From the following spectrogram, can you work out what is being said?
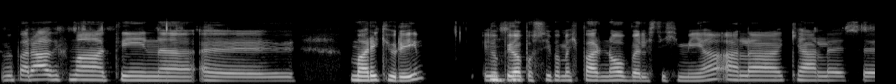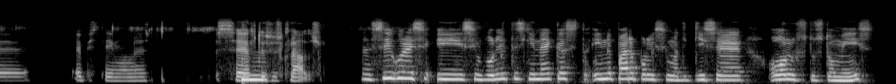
Με παράδειγμα την ε, Marie Curie, η οποία, όπως είπαμε, έχει πάρει Νόμπελ στη χημεία, αλλά και άλλες ε, επιστήμονες σε mm. αυτούς τους κλάδους. Ε, σίγουρα η συμβολή της γυναίκας είναι πάρα πολύ σημαντική σε όλους τους τομείς.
